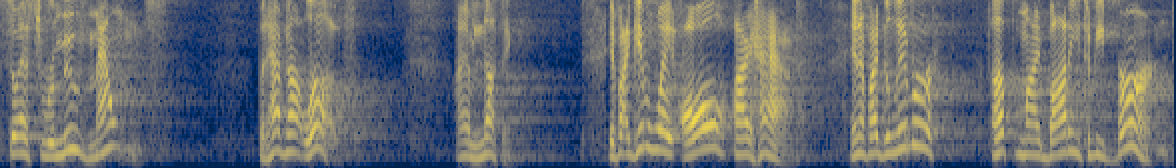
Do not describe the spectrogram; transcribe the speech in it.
so as to remove mountains, but have not love, I am nothing. If I give away all I have, and if I deliver up my body to be burned,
